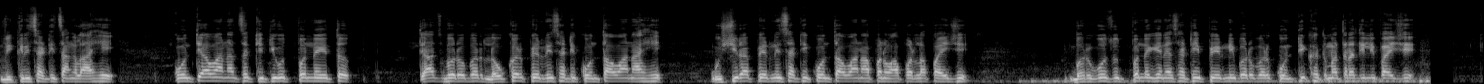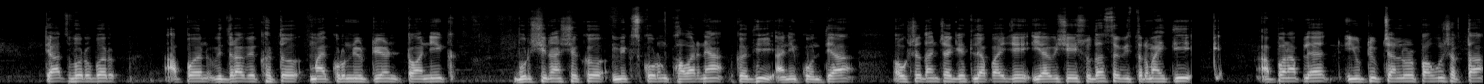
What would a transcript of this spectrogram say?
विक्रीसाठी चांगला आहे? कोणत्या वाणाचं किती उत्पन्न येतं? त्याचबरोबर लवकर पेरणीसाठी कोणता वाण आहे? उशिरा पेरणीसाठी कोणता वाण आपण वापरला पाहिजे? भरघोस उत्पन्न घेण्यासाठी पेरणीबरोबर कोणती खतमात्रा दिली पाहिजे? त्याचबरोबर आपण विद्राव्य खतं मायक्रोन्यूट्रियन टॉनिक बुरशीनाशकं मिक्स करून फवारण्या कधी आणि कोणत्या औषधांच्या घेतल्या पाहिजे याविषयी सुद्धा सविस्तर माहिती आपण आपल्या यूट्यूब चॅनलवर पाहू शकता.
